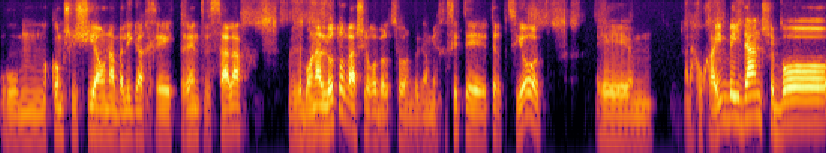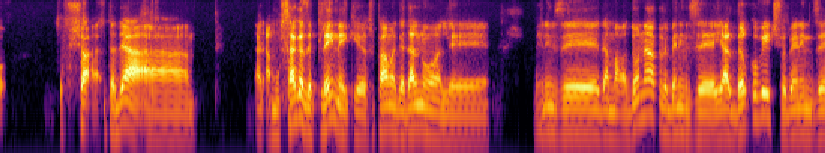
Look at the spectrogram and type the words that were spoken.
הוא מקום שלישי העונה בליגה אחרי טרנט וסאלח, וזה בעונה לא טובה של רוברטסון וגם יחסית אה, יותר פציעות. אמ, אנחנו חיים בעידן שבו אפשר, אתה יודע, המושג הזה פליימייקר, שפעם גדלנו על אה, בין אם זה דם מרדונה ובין אם זה אייל ברקוביץ' ובין אם זה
